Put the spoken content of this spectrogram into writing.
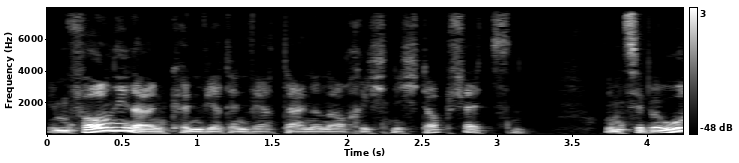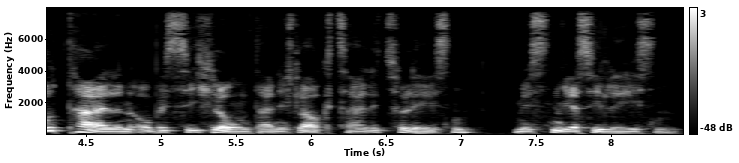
im Vorhinein können wir den Wert einer Nachricht nicht abschätzen. Um zu beurteilen, ob es sich lohnt, eine Schlagzeile zu lesen, müssen wir sie lesen.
